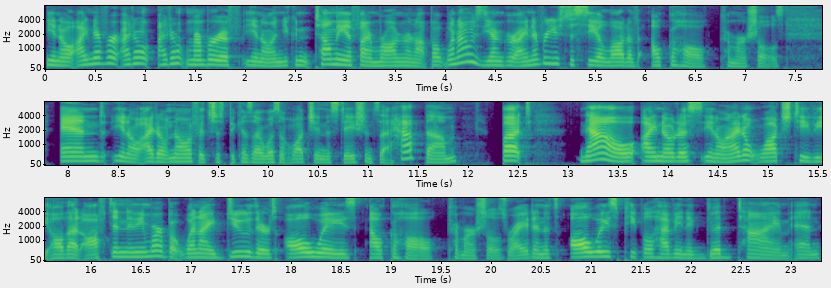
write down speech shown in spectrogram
you know, I never, I don't, I don't remember if, you know, and you can tell me if I'm wrong or not, but when I was younger, I never used to see a lot of alcohol commercials. And, you know, I don't know if it's just because I wasn't watching the stations that had them, but now I notice, you know, I don't watch TV all that often anymore, but when I do, there's always alcohol commercials, right? And it's always people having a good time and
